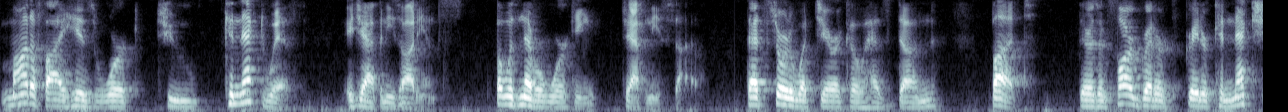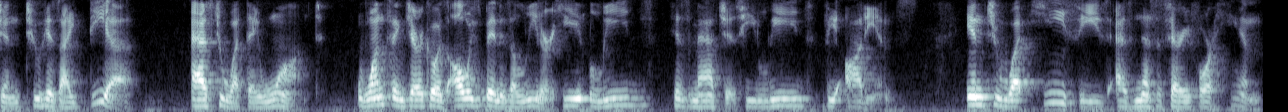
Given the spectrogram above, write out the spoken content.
modify his work to connect with a Japanese audience, but was never working Japanese style. That's sort of what Jericho has done, but there's a far greater greater connection to his idea as to what they want. One thing Jericho has always been is a leader. He leads his matches. He leads the audience into what he sees as necessary for him.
